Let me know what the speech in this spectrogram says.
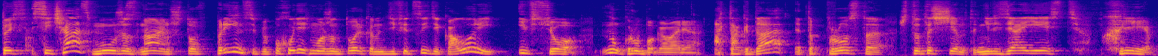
То есть сейчас мы уже знаем, что в принципе похудеть можно только на дефиците калорий и все. Ну, грубо говоря. А тогда это просто что-то с чем-то. Нельзя есть хлеб.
